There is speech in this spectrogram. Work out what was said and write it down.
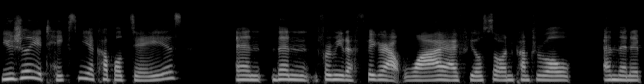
usually it takes me a couple days, and then for me to figure out why I feel so uncomfortable, and then it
